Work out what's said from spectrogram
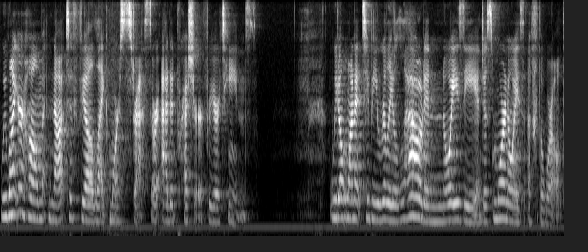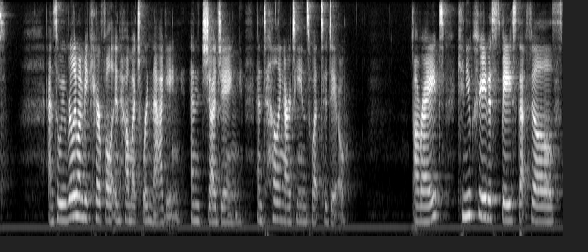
We want your home not to feel like more stress or added pressure for your teens. We don't want it to be really loud and noisy and just more noise of the world. And so we really want to be careful in how much we're nagging and judging and telling our teens what to do. All right? Can you create a space that feels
